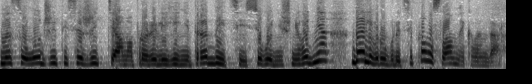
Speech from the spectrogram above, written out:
Насолоджуйтеся життям. А про релігійні традиції сьогоднішнього дня далі в рубриці Православний календар.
